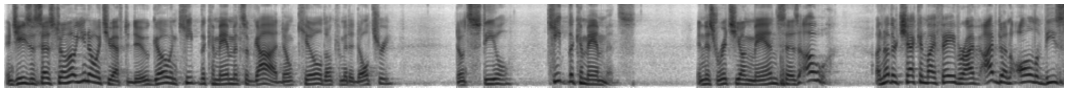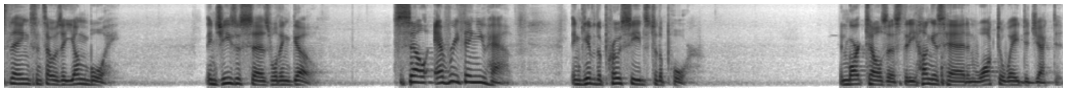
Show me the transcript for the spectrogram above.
And Jesus says to him, Oh, you know what you have to do. Go and keep the commandments of God. Don't kill, don't commit adultery, don't steal. Keep the commandments. And this rich young man says, Oh, another check in my favor. I've, I've done all of these things since I was a young boy. And Jesus says, Well, then go. Sell everything you have and give the proceeds to the poor and Mark tells us that he hung his head and walked away dejected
